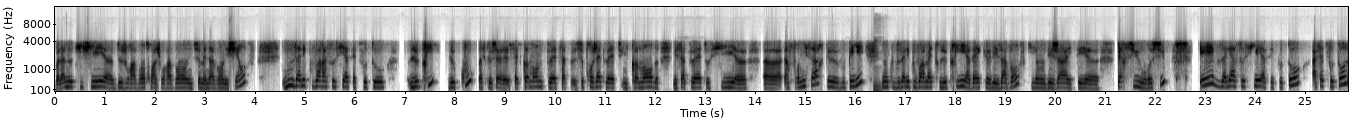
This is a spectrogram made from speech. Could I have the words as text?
voilà, notifié euh, deux jours avant, trois jours avant, une semaine avant l'échéance. Vous allez pouvoir associer à cette photo le prix, le coût, parce que ce, cette commande peut être, ça peut, ce projet peut être une commande, mais ça peut être aussi un fournisseur que vous payez. Mmh. Donc vous allez pouvoir mettre le prix avec les avances qui ont déjà été perçues ou reçues et vous allez associer à ces photos, à cette photo,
